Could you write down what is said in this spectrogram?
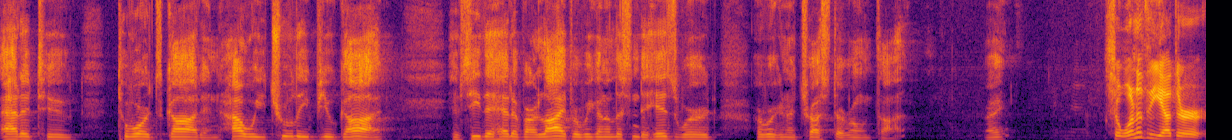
attitude towards God and how we truly view God. Is He the head of our life? Are we going to listen to His word or we're going to trust our own thought? Right? So, one of the other,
